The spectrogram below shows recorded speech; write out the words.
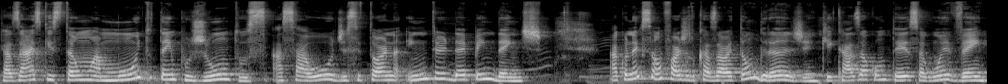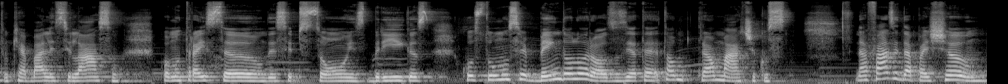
Casais que estão há muito tempo juntos, a saúde se torna interdependente. A conexão forte do casal é tão grande que, caso aconteça algum evento que abale esse laço, como traição, decepções, brigas, costumam ser bem dolorosos e até traumáticos. Na fase da paixão,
